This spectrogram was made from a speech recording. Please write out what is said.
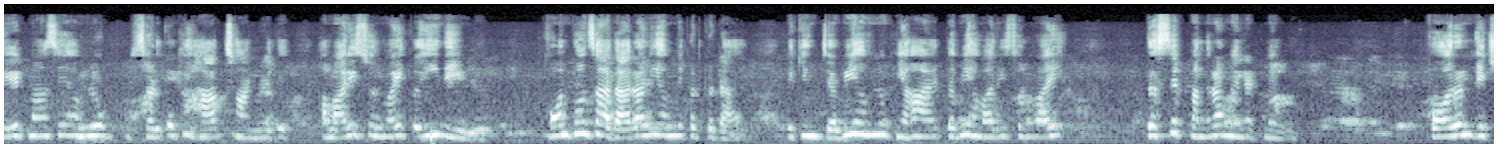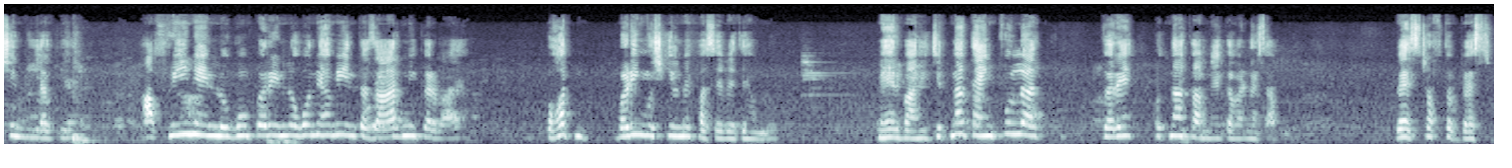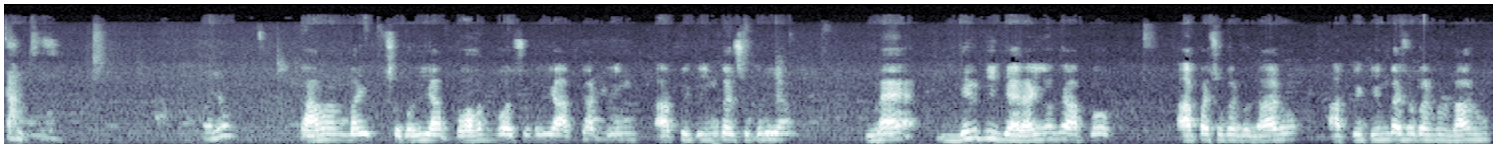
डेढ़ माह से हम लोग सड़कों की हाक छान रहे थे। हमारी सुनवाई कहीं नहीं हुई। कौन कौन सा अदारा नहीं हमने खटखटाया? लेकिन जब भी हम लोग यहाँ आए, तभी हमारी सुनवाई दस से पंद्रह मिनट में हुई। फ़ौरन एक्शन लिया गया। आफरीन है इन लोगों पर, इन लोगों ने हमें इंतज़ार नहीं करवाया। बहुत बड़ी मुश्किल में फंसे हुए थे हम लोग। मेहरबानी। जितना थैंकफुल करें, उतना कम है गवर्नर साहब। बेस्ट ऑफ़ द बेस्ट काम किया। बोलो। कामरान भाई, शुक्रिया, बहुत बहुत शुक्रिया। आपका टीम आपकी टीम का शुक्रिया। मैं दिल की गहराइयों से आपको, आपका शुक्रगुजार हूँ, आपकी टीम का शुक्रगुजार हूँ।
